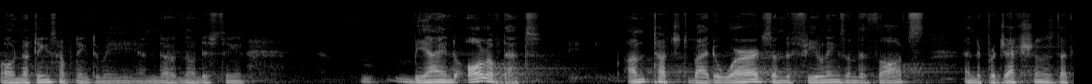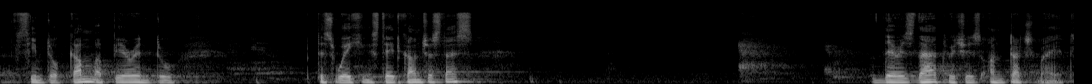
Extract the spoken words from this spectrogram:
oh nothing is happening to me and no, no this thing behind all of that untouched by the words and the feelings and the thoughts and the projections that seem to come appear into this waking state consciousness there is that which is untouched by it.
